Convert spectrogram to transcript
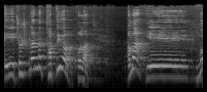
e, çocuklarına tapıyor Polat. Ama e, bu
